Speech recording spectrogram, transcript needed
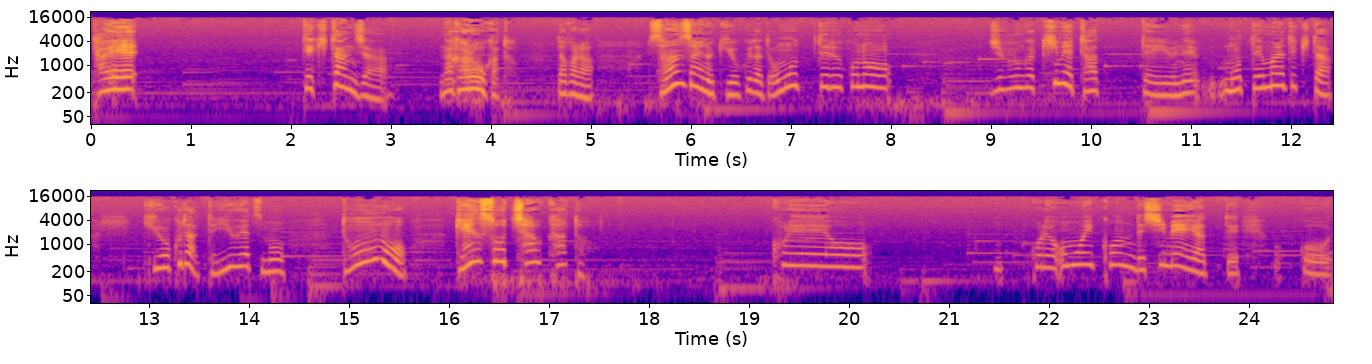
耐えてきたんじゃなかろうかとだから3歳の記憶だって思ってるこの自分が決めたっていうね持って生まれてきた記憶だっていうやつもどうも幻想ちゃうかと。これをこれを思い込んで使命やってこう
